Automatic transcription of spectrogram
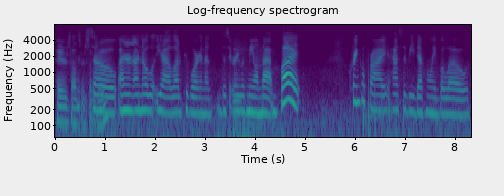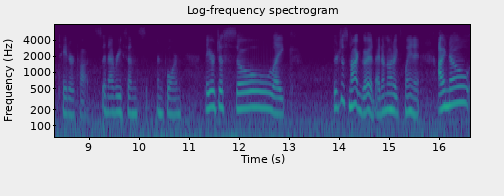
tater tots are so, So I don't- I know yeah a lot of people are gonna disagree with me on that, but crinkle fry has to be definitely below tater tots in every sense and form. They are just so like they're just not good. I don't know how to explain it. I know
